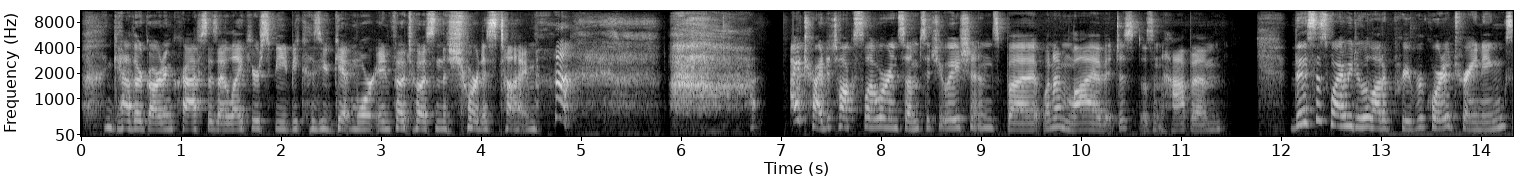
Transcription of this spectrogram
Gather Garden Craft says, I like your speed because you get more info to us in the shortest time. I try to talk slower in some situations, but when I'm live, it just doesn't happen. This is why we do a lot of pre recorded trainings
